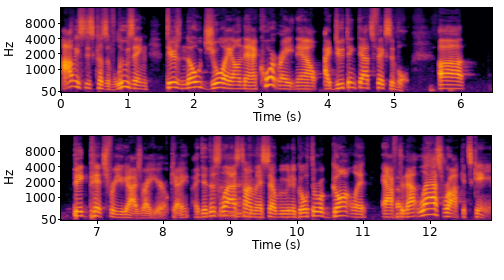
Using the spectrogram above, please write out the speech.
Obviously, it's because of losing. There's no joy on that court right now. I do think that's fixable. Uh, big pitch for you guys right here. Okay. I did this last time and I said we were going to go through a gauntlet after that last Rockets game.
